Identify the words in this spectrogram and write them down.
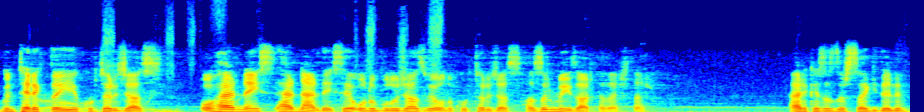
Bugün Terek dayıyı kurtaracağız. O her neyse her neredeyse onu bulacağız ve onu kurtaracağız. Hazır mıyız arkadaşlar? Herkes hazırsa gidelim.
